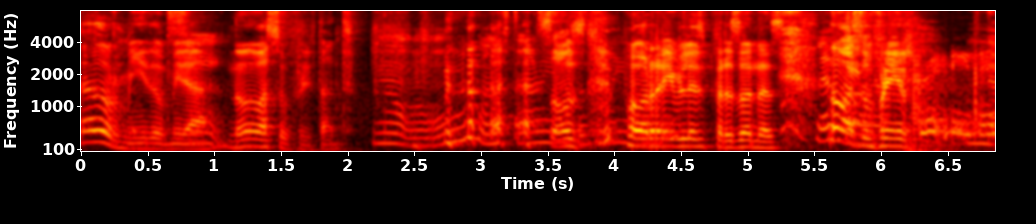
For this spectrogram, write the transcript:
Está dormido, mira. Sí. No va a sufrir tanto. No, uno cuando está dormido. Somos pues, horribles personas. No va a sufrir. No.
